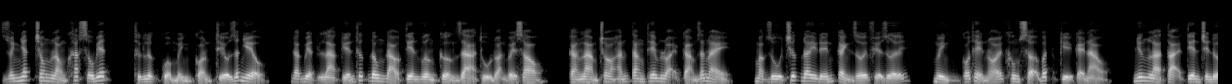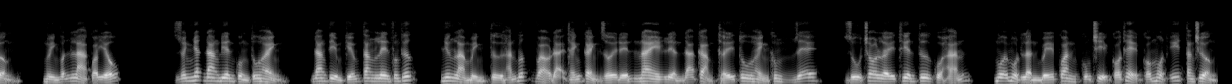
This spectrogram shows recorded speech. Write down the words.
doanh nhất trong lòng khắc sâu biết, thực lực của mình còn thiếu rất nhiều, đặc biệt là kiến thức đông đảo tiên vương cường giả thủ đoạn về sau, càng làm cho hắn tăng thêm loại cảm giác này, mặc dù trước đây đến cảnh giới phía dưới, mình có thể nói không sợ bất kỳ kẻ nào, nhưng là tại tiên trên đường, mình vẫn là quá yếu. Doanh nhất đang điên cuồng tu hành, đang tìm kiếm tăng lên phương thức, nhưng là mình từ hắn bước vào đại thánh cảnh giới đến nay liền đã cảm thấy tu hành không dễ, dù cho lấy thiên tư của hắn mỗi một lần bế quan cũng chỉ có thể có một ít tăng trưởng,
